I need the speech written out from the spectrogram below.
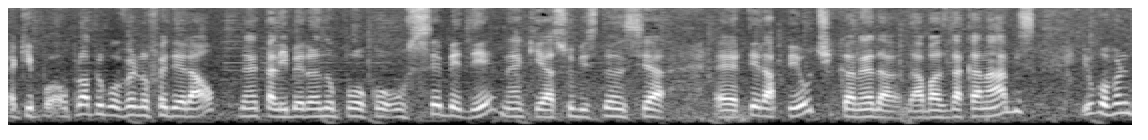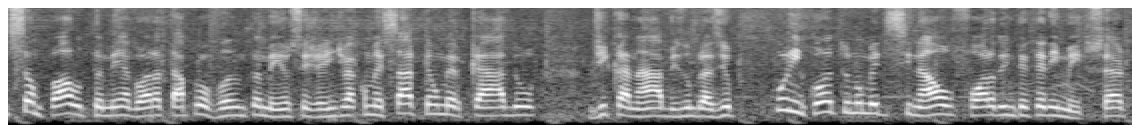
é que o próprio governo federal está né, tá liberando um pouco o CBD, né, que é a substância é, terapêutica né, da, da base da cannabis. E o governo de São Paulo também agora está aprovando também. Ou seja, a gente vai começar a ter um mercado de cannabis no Brasil, por enquanto no medicinal, fora do entretenimento, certo?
